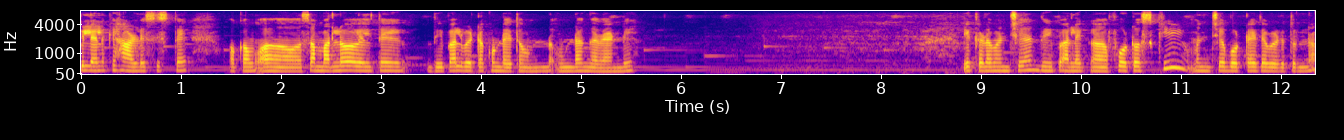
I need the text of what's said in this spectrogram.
పిల్లలకి హాలిడేస్ ఇస్తే ఒక సమ్మర్లో వెళ్తే దీపాలు పెట్టకుండా అయితే ఉండ ఉండం కదండి. ఇక్కడ మంచిగా దీపాల ఫొటోస్కి మంచిగా బొట్టు అయితే పెడుతున్నా.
